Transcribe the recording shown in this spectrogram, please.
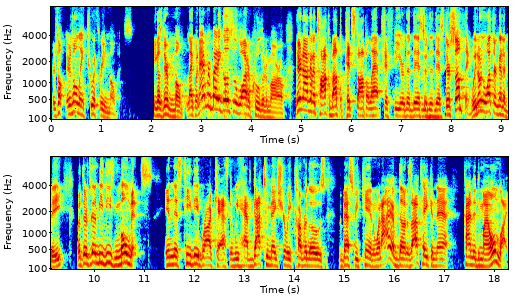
"There's there's only two or three moments." He goes, "They're moment like when everybody goes to the water cooler tomorrow. They're not going to talk about the pit stop at lap 50 or the this or the mm-hmm. this. There's something we don't know what they're going to be, but there's going to be these moments." In this TV broadcast, and we have got to make sure we cover those the best we can. What I have done is I've taken that kind of to my own life.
